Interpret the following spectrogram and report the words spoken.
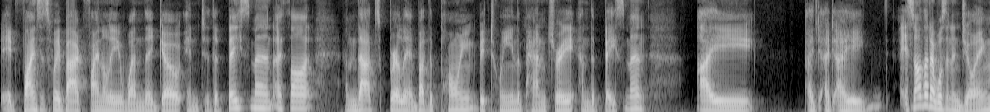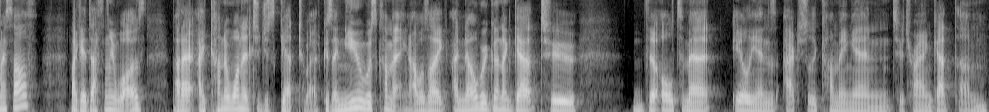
It finds its way back finally when they go into the basement, I thought, and that's brilliant. But the point between the pantry and the basement, I, I, I, I it's not that I wasn't enjoying myself, like I definitely was, but I, I kind of wanted to just get to it because I knew it was coming. I was like, I know we're gonna get to the ultimate aliens actually coming in to try and get them.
